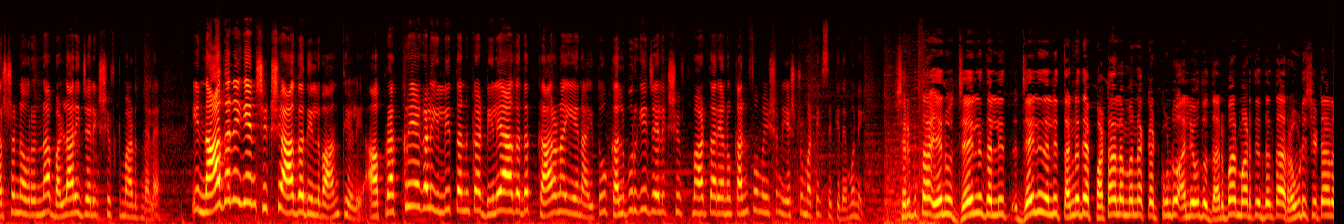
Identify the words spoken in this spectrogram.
ದರ್ಶನ್ ಅವರನ್ನ ಬಳ್ಳಾರಿ ಜೈಲಿಗೆ ಶಿಫ್ಟ್ ಮಾಡಿದ್ಮೇಲೆ. ಈ ನಾಗನಿಗೇನು ಶಿಕ್ಷೆ ಆಗೋದಿಲ್ವಾ ಅಂತ ಹೇಳಿ ಆ ಪ್ರಕ್ರಿಯೆಗಳು ಇಲ್ಲಿ ತನಕ ಡಿಲೇ ಆಗೋದಕ್ಕೆ ಕಾರಣ ಏನಾಯ್ತು? ಕಲಬುರಗಿ ಜೈಲಿಗೆ ಶಿಫ್ಟ್ ಮಾಡ್ತಾರೆ ಅನ್ನೋ ಕನ್ಫರ್ಮೇಶನ್ ಎಷ್ಟು ಮಟ್ಟಿಗೆ ಸಿಕ್ಕಿದೆ? ಮುನಿ. ಶರ್ಮಿತಾ, ಏನು ಜೈಲಿನಲ್ಲಿ ಜೈಲಿನಲ್ಲಿ ತನ್ನದೇ ಪಟಾಲಮ್ಮನ್ನ ಕಟ್ಕೊಂಡು ಅಲ್ಲಿ ಒಂದು ದರ್ಬಾರ್ ಮಾಡ್ತಿದ್ದಂತ ರೌಡಿ ಶೀಟರ್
